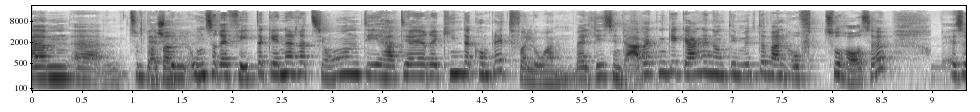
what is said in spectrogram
ähm, äh, zum Beispiel Aber unsere Vätergeneration, die hat ja ihre Kinder komplett verloren, weil die sind arbeiten gegangen und die Mütter waren oft zu Hause. Also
